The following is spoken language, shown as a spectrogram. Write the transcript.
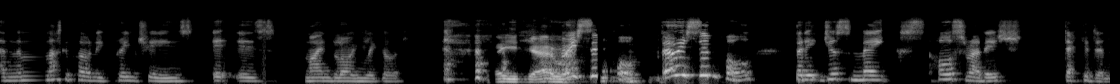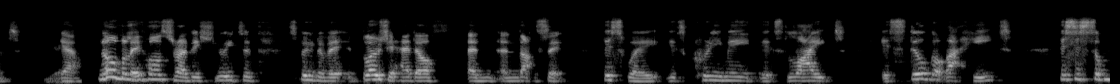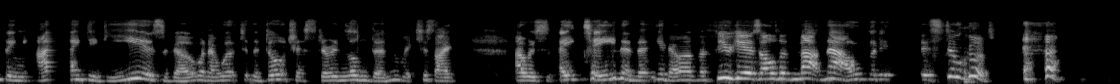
and the mascarpone cream cheese, it is mind-blowingly good. There you go. very simple, very simple, but it just makes horseradish decadent. Yeah. yeah. Normally horseradish, you eat a spoon of it, it blows your head off, and and that's it. This way, it's creamy, it's light, it's still got that heat. This is something I, I did years ago when I worked at the Dorchester in London, which is like I was 18, and uh, you know I'm a few years older than that now, but it, it's still good.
